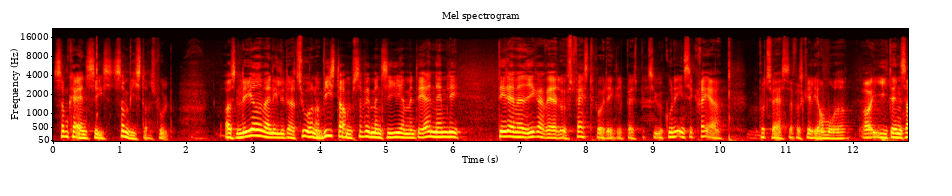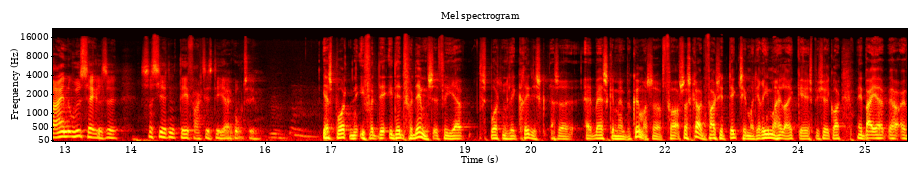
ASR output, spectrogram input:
som kan anses som visdomsfuld. Og så lærede man i litteraturen om visdom, så vil man sige, at det er nemlig det der med ikke at være låst fast på et enkelt perspektiv, at kunne integrere på tværs af forskellige områder. Og i dens egen udtalelse, så siger den, det er faktisk det, jeg er god til. Mm. Jeg spurgte den i, for, i den fornemmelse, for jeg spurgte den lidt kritisk, altså, at hvad skal man bekymre sig for? Så skrev den faktisk et digt til mig, det rimer heller ikke uh, specielt godt, men bare, jeg, jeg,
